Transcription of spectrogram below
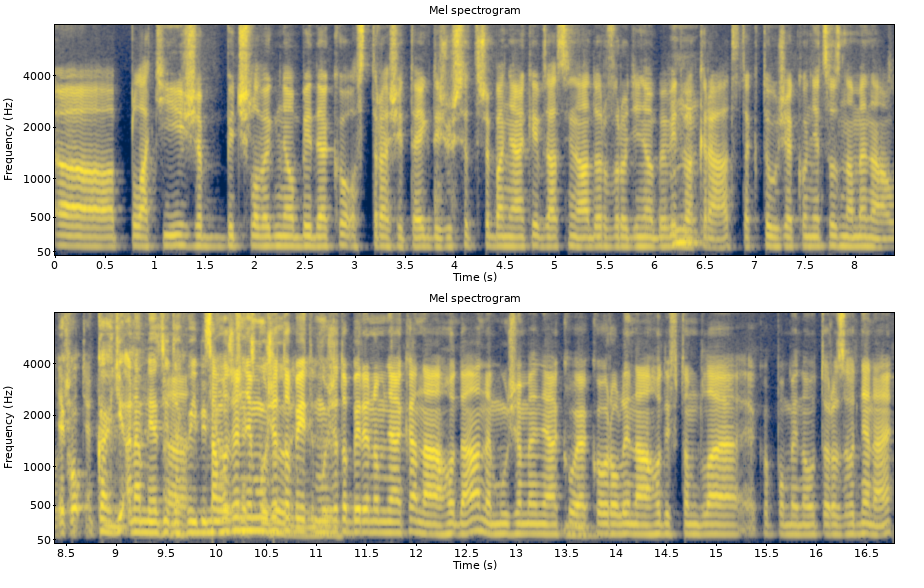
Uh, platí, že by člověk měl být jako ostražitý, když už se třeba nějaký vzácný nádor v rodině objeví mm. dvakrát, tak to už jako něco znamená určitě. Jako u každý anamnézy takový by měl Samozřejmě může to, být, může to být jenom nějaká náhoda, nemůžeme nějakou mm. jako roli náhody v tomhle jako pominout, to rozhodně ne,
